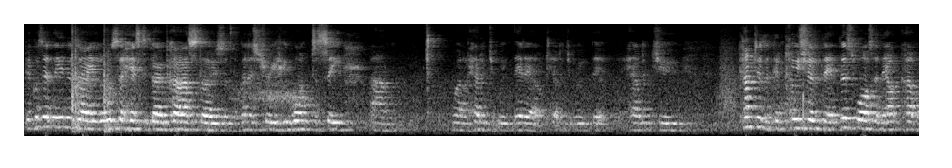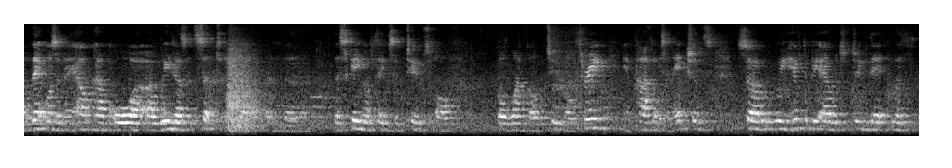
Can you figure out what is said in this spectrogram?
because at the end of the day, it also has to go past those in the ministry who want to see, um, well, how did you work that out? How did you work that? How did you come to the conclusion that this was an outcome or that wasn't an outcome or uh, where does it sit in, the, in the, the scheme of things in terms of goal one, goal two, goal three, and pathways and actions. So we have to be able to do that with,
